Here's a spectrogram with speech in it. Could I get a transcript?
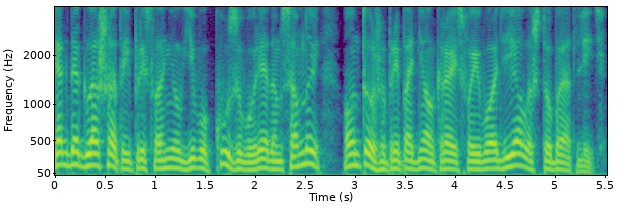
Когда глашатый прислонил его к кузову рядом со мной, он тоже приподнял край своего одеяла, чтобы отлить.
